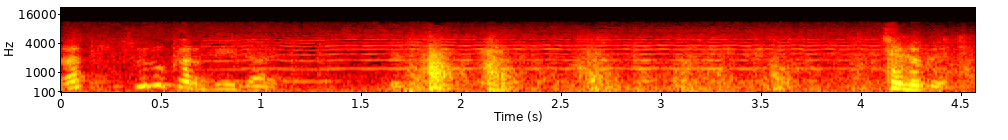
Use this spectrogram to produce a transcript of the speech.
रस्म शुरू कर दी जाए। चलो बेटा।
